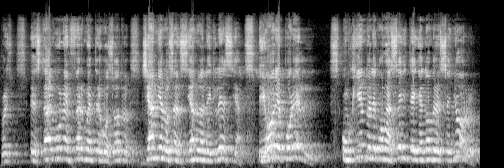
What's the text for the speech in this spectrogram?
Pues está alguno enfermo entre vosotros, llame a los ancianos de la iglesia y ore por él, ungiéndole con aceite en el nombre del Señor.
